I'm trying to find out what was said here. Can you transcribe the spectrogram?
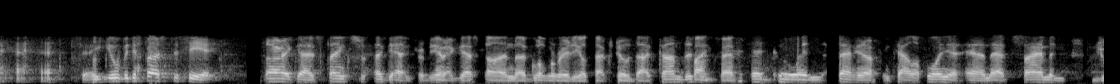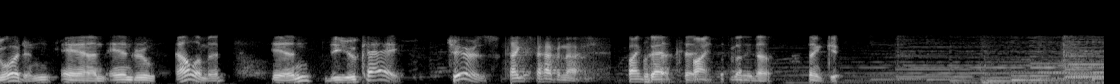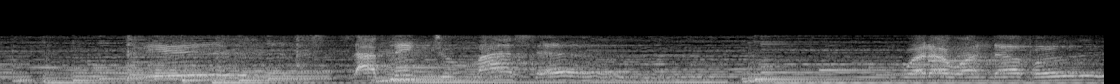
so you'll be the first to see it. All right, guys. Thanks again for being our guest on uh, GlobalRadioTalkShow.com. This Thanks, Ed. is Ed Cohen signing off from California, and that's Simon Jordan and Andrew Element in the UK. Cheers. Thanks for having us. Thanks, Ed. Okay. Bye. Everybody know. Thank you. Yes, I think to myself, what a wonderful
